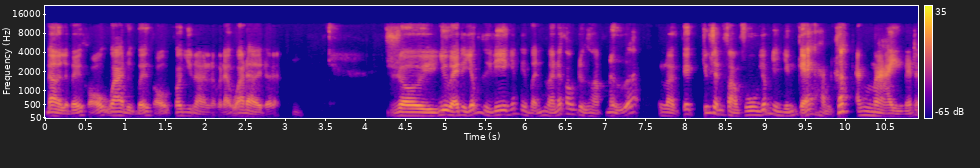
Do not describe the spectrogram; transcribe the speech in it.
đời là bể khổ qua được bể khổ coi như là, là đã qua đời rồi ừ rồi như vậy thì giống người điên, giống người bệnh và nó có trường hợp nữa là cái chúng sinh phàm phu giống như những kẻ hành khất ăn mày vậy đó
